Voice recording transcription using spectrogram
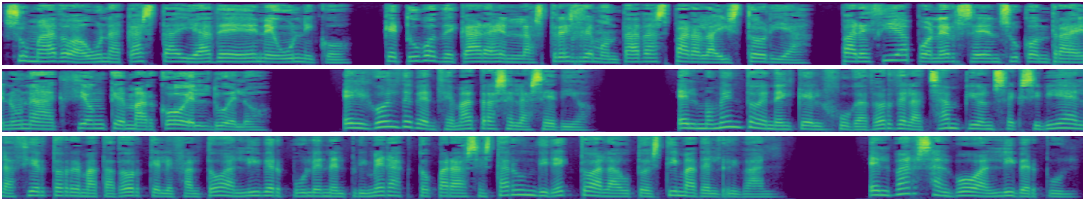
sumado a una casta y ADN único, que tuvo de cara en las tres remontadas para la historia, parecía ponerse en su contra en una acción que marcó el duelo. El gol de Benzema tras el asedio. El momento en el que el jugador de la Champions exhibía el acierto rematador que le faltó al Liverpool en el primer acto para asestar un directo a la autoestima del rival. El VAR salvó al Liverpool.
